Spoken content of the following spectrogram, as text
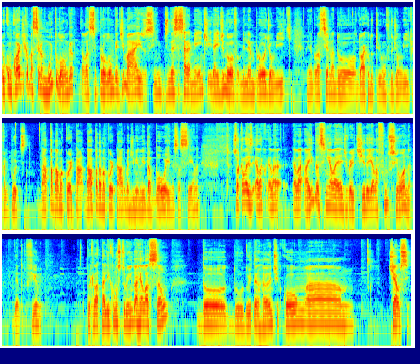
eu concorde que é uma cena muito longa, ela se prolonga demais, assim, desnecessariamente, e daí, de novo, me lembrou John Wick, me lembrou a cena do, do Arco do Triunfo do John Wick, eu falei, putz, dá pra dar uma cortada, dá pra dar uma cortada, uma diminuída boa aí nessa cena. Só que ela, ela, ela, ela ainda assim ela é divertida e ela funciona dentro do filme, porque ela tá ali construindo a relação do, do, do Ethan Hunt com a Chelsea,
